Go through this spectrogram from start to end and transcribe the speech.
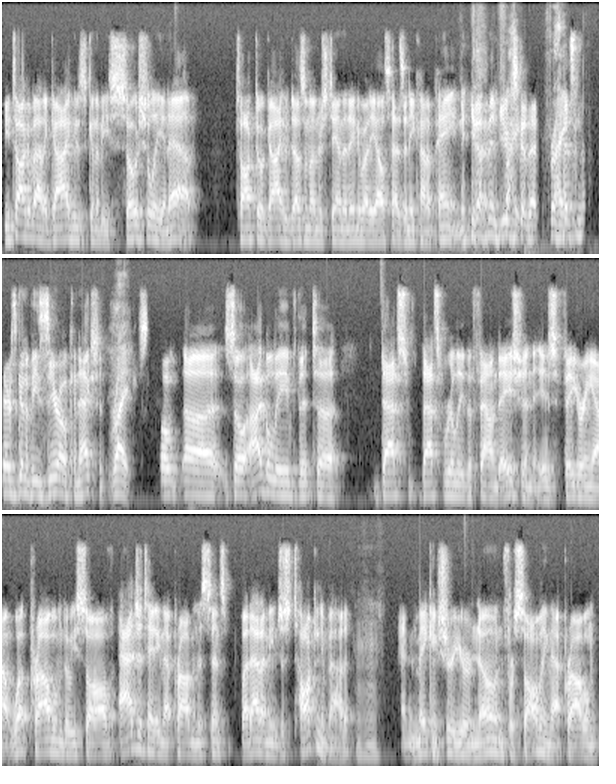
You talk about a guy who's going to be socially inept. Talk to a guy who doesn't understand that anybody else has any kind of pain. You know, then you're Right, gonna, right. that's not- there's going to be zero connection. Right. So, uh, so I believe that uh, that's that's really the foundation is figuring out what problem do we solve, agitating that problem in the sense by that I mean just talking about it and making sure you're known for solving that problem.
